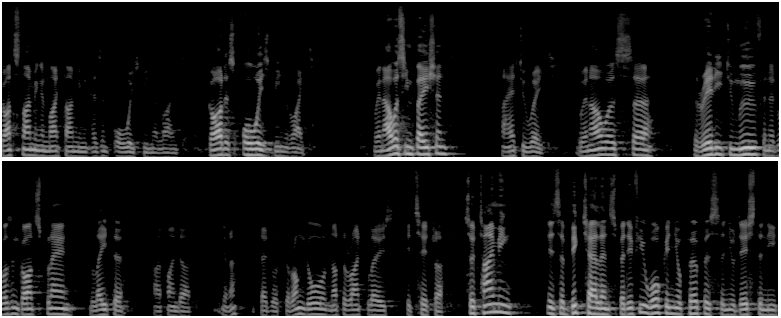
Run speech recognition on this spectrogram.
God's timing and my timing hasn't always been aligned. God has always been right. When I was impatient, I had to wait. When I was uh, ready to move and it wasn't God's plan, later I find out, you know, that was the wrong door, not the right place, etc. So timing is a big challenge, but if you walk in your purpose and your destiny,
